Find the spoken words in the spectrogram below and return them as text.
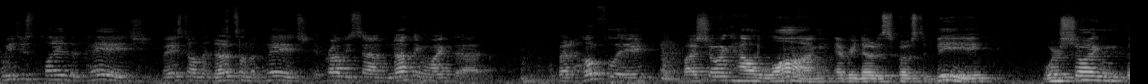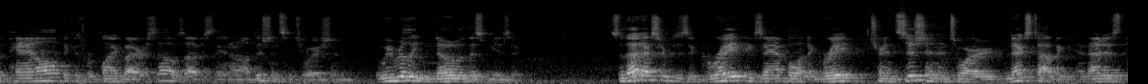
We just played the page based on the notes on the page, it probably sounded nothing like that. But hopefully, by showing how long every note is supposed to be, we're showing the panel, because we're playing by ourselves, obviously in an audition situation, that we really know this music. So that excerpt is a great example and a great transition into our next topic, and that is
